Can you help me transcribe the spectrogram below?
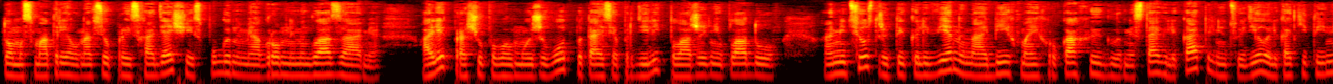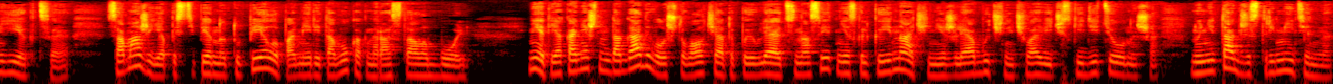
Тома смотрел на все происходящее испуганными огромными глазами. Олег прощупывал мой живот, пытаясь определить положение плодов – а медсестры тыкали вены на обеих моих руках иглами, ставили капельницу и делали какие-то инъекции. Сама же я постепенно тупела по мере того, как нарастала боль. Нет, я, конечно, догадывалась, что волчата появляются на свет несколько иначе, нежели обычные человеческие детеныши, но не так же стремительно.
